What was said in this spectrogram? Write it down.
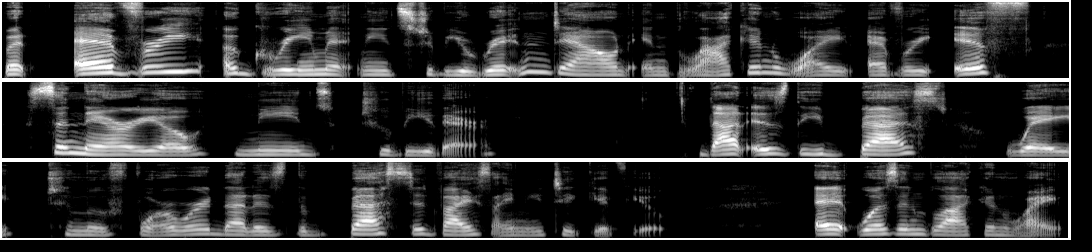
but every agreement needs to be written down in black and white every if scenario needs to be there. That is the best way to move forward. That is the best advice I need to give you. It was in black and white.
